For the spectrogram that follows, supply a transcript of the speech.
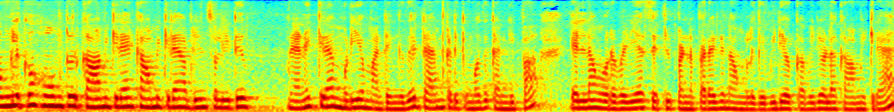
உங்களுக்கும் ஹோம் டூர் காமிக்கிறேன் காமிக்கிறேன் அப்படின்னு சொல்லிட்டு நினைக்கிறேன் முடிய மாட்டேங்குது. டைம் கிடைக்கும் போது கண்டிப்பாக எல்லாம் ஒரு வழியாக செட்டில் பண்ண பிறகு நான் உங்களுக்கு வீடியோ வீடியோவில் காமிக்கிறேன்.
